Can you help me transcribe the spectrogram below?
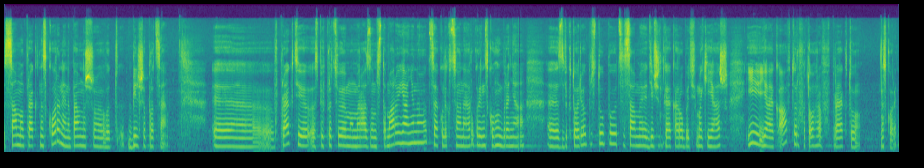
саме проект Нескорений, напевно, що от більше про це. Е, В проєкті співпрацюємо ми разом з Тамарою Яніною, це колекціонер українського вбрання, е, з Вікторією Приступою, це саме дівчинка, яка робить макіяж. І я як автор, фотограф проєкту Нескорені.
